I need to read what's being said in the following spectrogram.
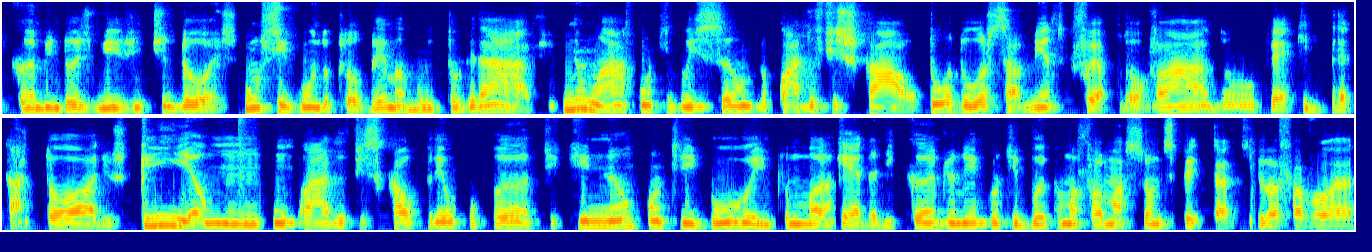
câmbio em 2022. Um segundo problema muito grave: não há contribuição do quadro fiscal. Todo o orçamento que foi aprovado, o PEC de precatórios, cria um, um quadro fiscal preocupante que não contribui para uma queda de câmbio, nem contribui para uma formação de expectativa favorável.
